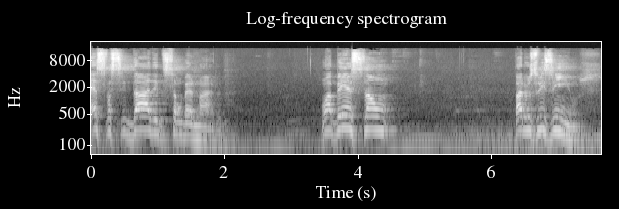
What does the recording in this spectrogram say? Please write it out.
nessa cidade de São Bernardo. Uma bênção para os vizinhos,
